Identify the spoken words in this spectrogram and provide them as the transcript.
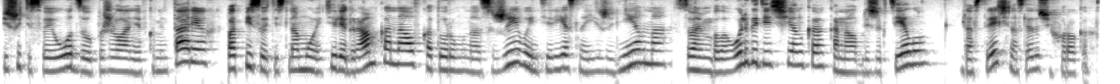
пишите свои отзывы, пожелания в комментариях. Подписывайтесь на мой телеграм-канал, в котором у нас живо, интересно ежедневно. С вами была Ольга Дьяченко, канал Ближе к телу. До встречи на следующих уроках.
